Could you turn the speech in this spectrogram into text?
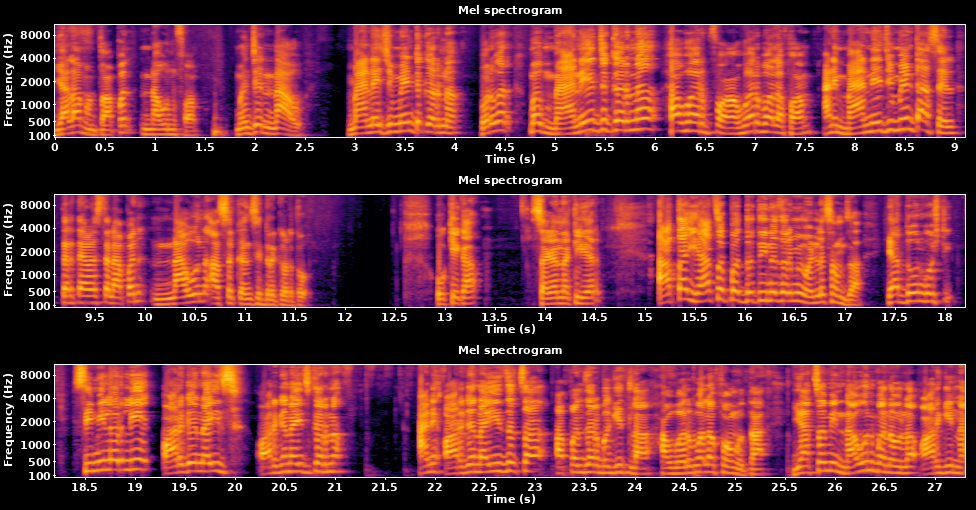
याला म्हणतो आपण नाऊन फॉर्म म्हणजे नाव. मॅनेजमेंट करणं. बरोबर? मग मॅनेज करणं हा वर वर्बवाला फॉर्म आणि मॅनेजमेंट असेल तर त्यावेळेस त्याला आपण नाऊन असं कन्सिडर करतो. ओके का? सगळ्यांना क्लिअर आता ह्याच पद्धतीने जर मी म्हणलं समजा ह्या दोन गोष्टी. सिमिलरली ऑर्गनाइज ऑर्गनाइज करणं. आणि ऑर्गनाइजचा आपण जर बघितला हा वर्बवाला फॉर्म होता. याचं मी नावून बनवलं ऑर्गिना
